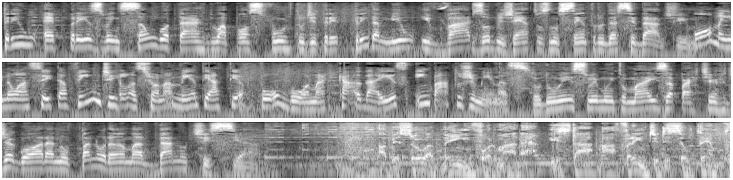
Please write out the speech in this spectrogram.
Trio é preso em São Gotardo após furto de 30 mil e vários objetos no centro da cidade. Homem não aceita fim de relacionamento e até fogo na casa da ex em Patos de Minas. Tudo isso e muito mais a partir de agora no Panorama da Notícia. A pessoa bem informada está à frente de seu tempo.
